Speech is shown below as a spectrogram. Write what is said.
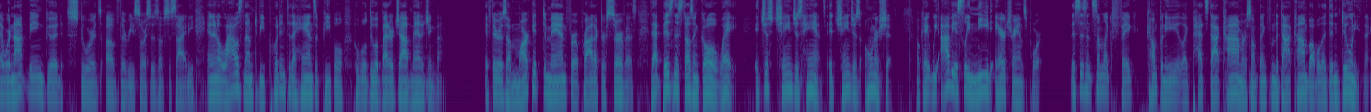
that we're not being good stewards of the resources of society, and it allows them to be put into the hands of people who will do a better job managing them. If there is a market demand for a product or service, that business doesn't go away. It just changes hands, it changes ownership. Okay, we obviously need air transport. This isn't some like fake company like pets.com or something from the dot com bubble that didn't do anything.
